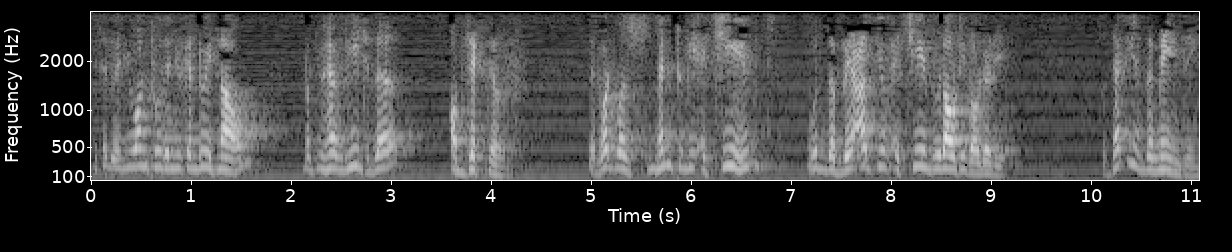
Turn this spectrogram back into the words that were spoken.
He said, well, you want to, then you can do it now. But you have reached the objective. That what was meant to be achieved with the bay'at you've achieved without it already. So that is the main thing.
